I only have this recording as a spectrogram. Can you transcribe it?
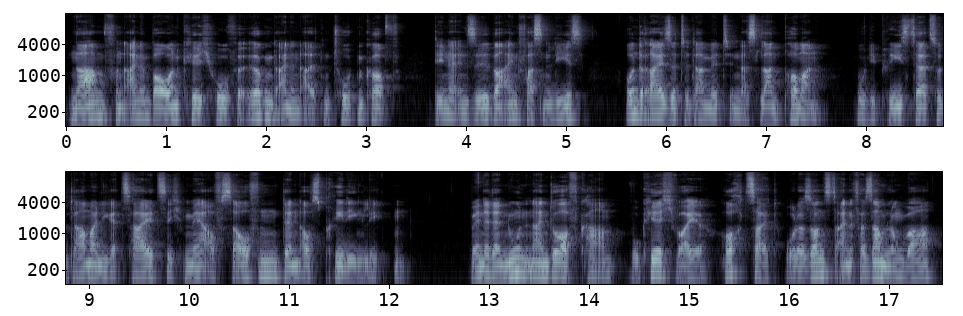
nahm von einem Bauernkirchhofe irgendeinen alten Totenkopf, den er in Silber einfassen ließ, und reisete damit in das Land Pommern, wo die Priester zu damaliger Zeit sich mehr aufs Saufen denn aufs Predigen legten. Wenn er denn nun in ein Dorf kam, wo Kirchweihe, Hochzeit oder sonst eine Versammlung war,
